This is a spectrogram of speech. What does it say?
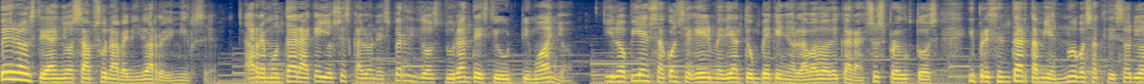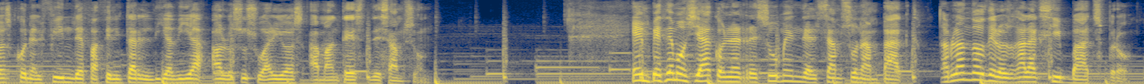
Pero este año Samsung ha venido a redimirse, a remontar aquellos escalones perdidos durante este último año, y lo piensa conseguir mediante un pequeño lavado de cara en sus productos y presentar también nuevos accesorios con el fin de facilitar el día a día a los usuarios amantes de Samsung. Empecemos ya con el resumen del Samsung Unpacked, hablando de los Galaxy Buds Pro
